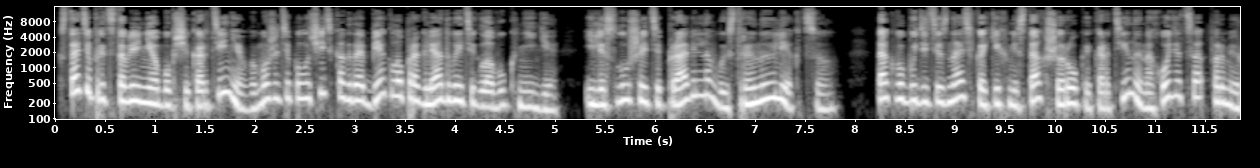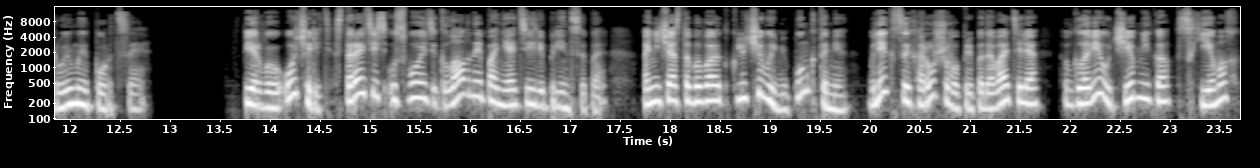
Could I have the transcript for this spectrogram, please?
Кстати, представление об общей картине вы можете получить, когда бегло проглядываете главу книги или слушаете правильно выстроенную лекцию. Так вы будете знать, в каких местах широкой картины находятся формируемые порции. В первую очередь старайтесь усвоить главные понятия или принципы. Они часто бывают ключевыми пунктами в лекции хорошего преподавателя, в главе учебника, в схемах,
